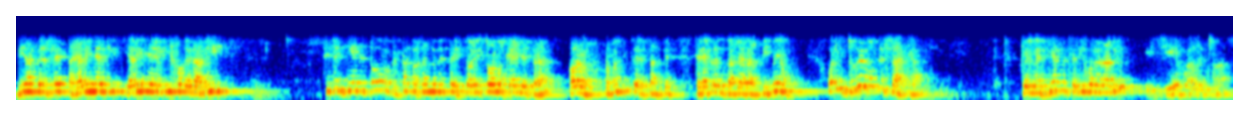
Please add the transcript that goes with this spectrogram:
vida perfecta, ya viene, el- ya viene el hijo de David. ¿Sí se entiende todo lo que está pasando en esta historia y todo lo que hay detrás? Ahora, lo, lo más interesante sería preguntarle a Bartimeo, oye, ¿tú de dónde sacas que el Mesías es el hijo de David? Y ciego además.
